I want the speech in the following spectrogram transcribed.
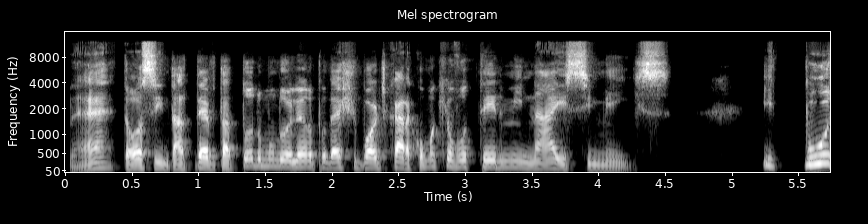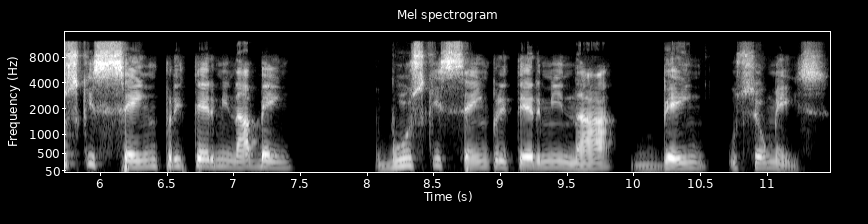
Né? Então, assim, tá, deve estar tá todo mundo olhando para o dashboard, cara, como é que eu vou terminar esse mês? E busque sempre terminar bem. Busque sempre terminar bem o seu mês.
